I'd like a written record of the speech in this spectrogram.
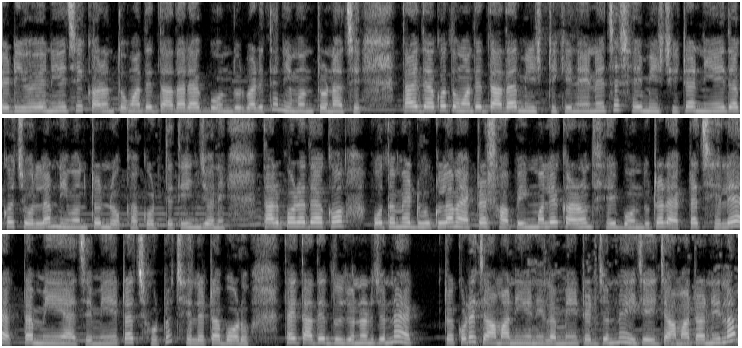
রেডি হয়ে নিয়েছি, কারণ তোমাদের দাদার এক বন্ধুর বাড়িতে নিমন্ত্রণ আছে। তাই দেখো তোমাদের দাদা মিষ্টি কিনে এনেছে, সেই মিষ্টিটা নিয়েই দেখো চললাম নিমন্ত্রণ রক্ষা করতে তিনজনে। তারপরে দেখো প্রথমে ঢুকলাম একটা শপিং মলে, কারণ সেই বন্ধুটার একটা ছেলে, একটা মেয়ে আছে। মেয়েটা ছোট, ছেলেটা বড়। তাই তাদের দুজনের জন্য একটা করে জামা নিয়ে নিলাম। মেয়েটার জন্য এই যে এই জামাটা নিলাম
